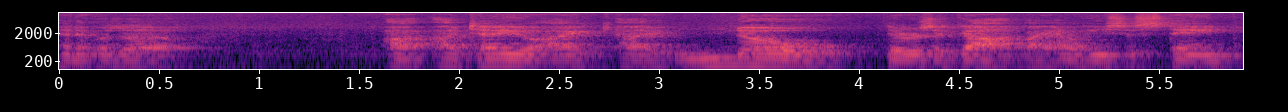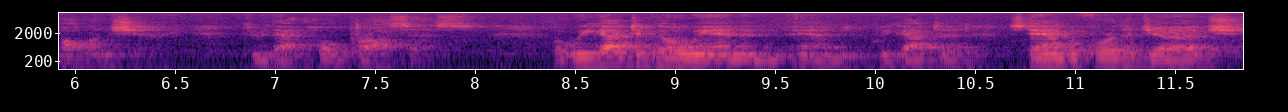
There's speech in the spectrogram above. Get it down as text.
And it was a, I, I tell you, I, I know there's a God by how he sustained Paul and Sherry through that whole process. But we got to go in and, and we got to stand before the judge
